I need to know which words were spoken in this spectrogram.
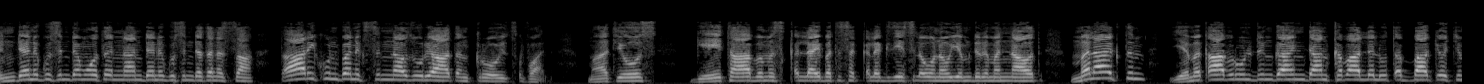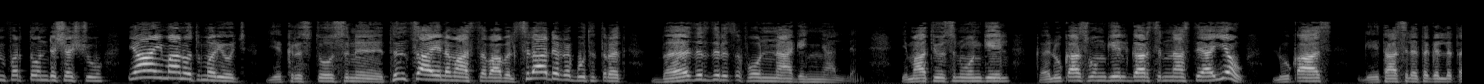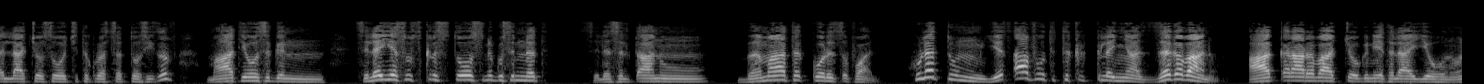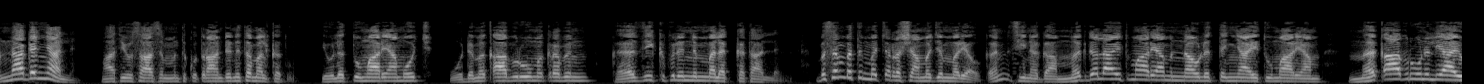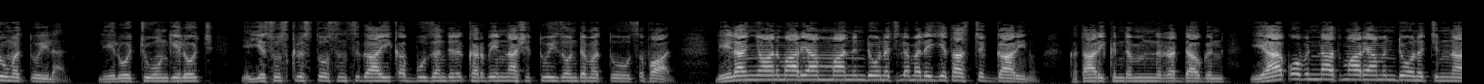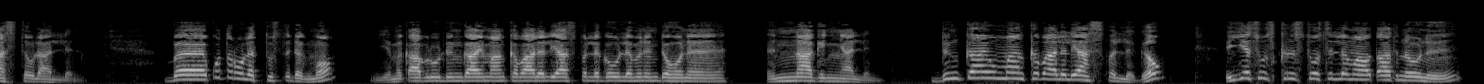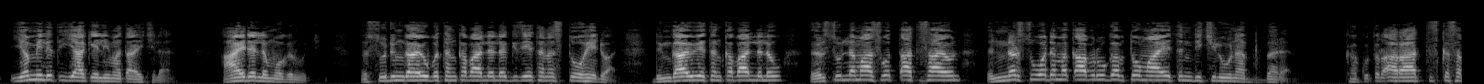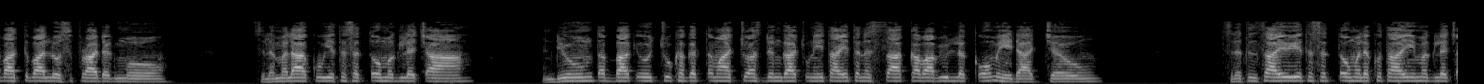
እንደ ንጉሥ እንደ ሞተና እንደ ንጉሥ እንደ ተነሣ ታሪኩን በንግሥናው ዙሪያ አጠንክሮ ይጽፏል። ማቴዎስ ጌታ በመስቀል ላይ በተሰቀለ ጊዜ ስለሆነው የምድር መናወጥ መላእክትም የመቃብሩን ድንጋይ እንዳንከባለሉ ጠባቂዎችን ፈርተው እንደ ሸሹ የሃይማኖት መሪዎች የክርስቶስን ትንሣኤ ለማስተባበል ስላደረጉት ጥረት በዝርዝር ጽፎ እናገኛለን። የማቴዎስን ወንጌል ከሉቃስ ወንጌል ጋር ስናስተያየው ሉቃስ ጌታ ስለ ተገለጠላቸው ሰዎች ትኩረት ሰጥቶ ሲጽፍ ማቴዎስ ግን ስለ ኢየሱስ ክርስቶስ ንጉሥነት ስለ ሥልጣኑ በማተኮር ጽፏል። ሁለቱም የጻፉት ትክክለኛ ዘገባ ነው። አቀራረባቸው ግን የተለያየ ሆኖ እናገኛለን። ማቴዎስ 28 ቁጥር አንድን ተመልከቱ። የሁለቱ ማርያሞች ወደ መቃብሩ መቅረብን ከዚህ ክፍል እንመለከታለን በሰንበትን መጨረሻ መጀመሪያው ቀን ሲነጋ መግደላዊት ማርያምና ሁለተኛይቱ ማርያም መቃብሩን ሊያዩ መጡ ይላል። ሌሎቹ ወንጌሎች የኢየሱስ ክርስቶስን ሥጋ ይቀቡ ዘንድ ከርቤና ሽቱ ይዘው እንደመጡ ጽፈዋል። ሌላኛዋን ማርያም ማን እንደሆነች ለመለየት አስቸጋሪ ነው። ከታሪክ እንደምንረዳው ግን የያዕቆብ እናት ማርያም እንደሆነች እናስተውላለን። በቁጥር ሁለት ውስጥ ደግሞ የመቃብሩ ድንጋይ ማንከባለል ያስፈለገው ለምን እንደሆነ እናገኛለን። ድንጋዩን ማንከባለል ያስፈለገው ኢየሱስ ክርስቶስን ለማውጣት ነውን? የሚል ጥያቄ ሊመጣ ይችላል። አይደለም ወገኖች እርሱ ድንጋዩ በተንከባለለ ጊዜ ተነስቶ ሄዷል። ድንጋዩ የተንከባለለው እርሱን ለማስወጣት ሳይሆን እነርሱ ወደ መቃብሩ ገብቶ ማየት እንዲችሉ ነበረ። ከቁጥር አራት እስከ ሰባት ባለው ስፍራ ደግሞ ስለ መልአኩ የተሰጠው መግለጫ እንዲሁም ጠባቂዎቹ ከገጠማቸው አስደንጋጭ ሁኔታ የተነሣ አካባቢውን ለቀው መሄዳቸው ስለ ትንሣኤው የተሰጠው መለኮታዊ መግለጫ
